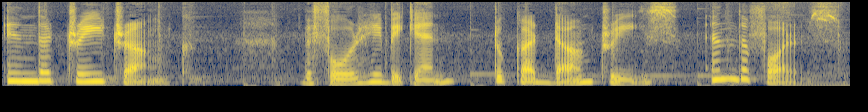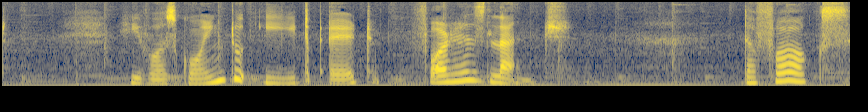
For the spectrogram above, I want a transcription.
in the tree trunk before he began to cut down trees in the forest. He was going to eat it for his lunch. The fox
